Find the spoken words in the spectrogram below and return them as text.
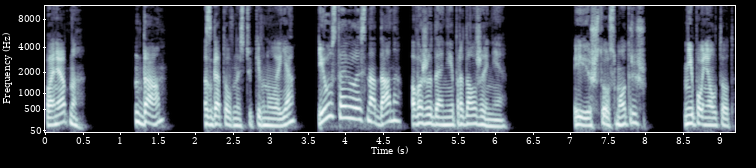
Понятно?» «Да», — с готовностью кивнула я и уставилась на Дана в ожидании продолжения. «И что смотришь?» — не понял тот.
